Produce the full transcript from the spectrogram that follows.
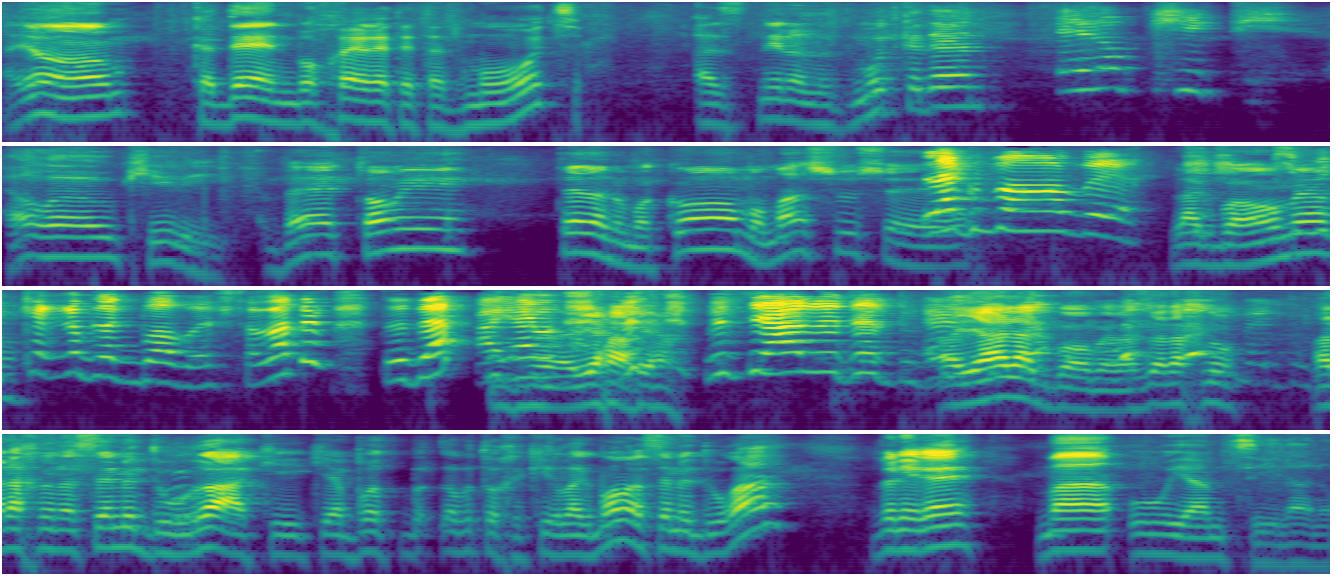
היום קדן בוחרת את הדמות, אז תני לנו דמות קדן. אלו קיטי. הלו קיטי. וטומי, תן לנו מקום או משהו ש... ל"ג בעומר. ל"ג בעומר? מקרב ל"ג בעומר, שמעתם? אתה יודע? היה, ל"ג בעומר, אז אנחנו, אנחנו נעשה מדורה, כי, כי הבוט לא בטוח הכיר ל"ג בעומר, נעשה מדורה, ונראה מה הוא ימציא לנו.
